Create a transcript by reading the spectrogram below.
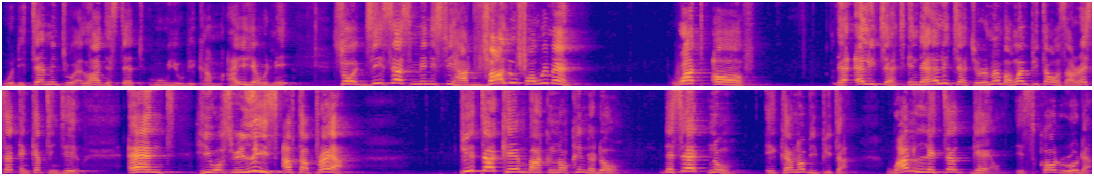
will determine to a large extent who you become. Are you here with me? So Jesus' ministry had value for women. What of the early church? In the early church, you remember when Peter was arrested and kept in jail, and he was released after prayer. Peter came back knocking the door. They said, No, it cannot be Peter. One little girl is called Rhoda.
